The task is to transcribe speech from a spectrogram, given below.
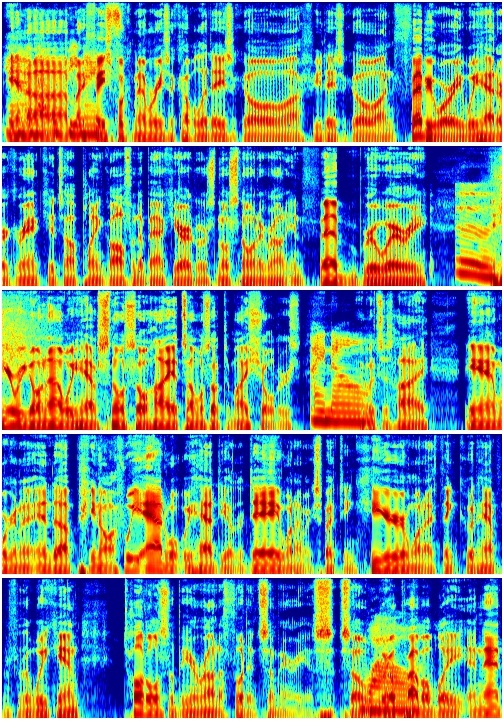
yeah, and that would uh, my nice. Facebook memories a couple of days ago, a few days ago, on February, we had our grandkids out playing golf in the backyard. There was no snow on the ground in February. And here we go now. We have snow so high it's almost up to my shoulders, I know. which is high. And we're going to end up, you know, if we add what we had the other day, what I'm expecting here, what I think could happen for the weekend, totals will be around a foot in some areas. So we'll probably, and that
